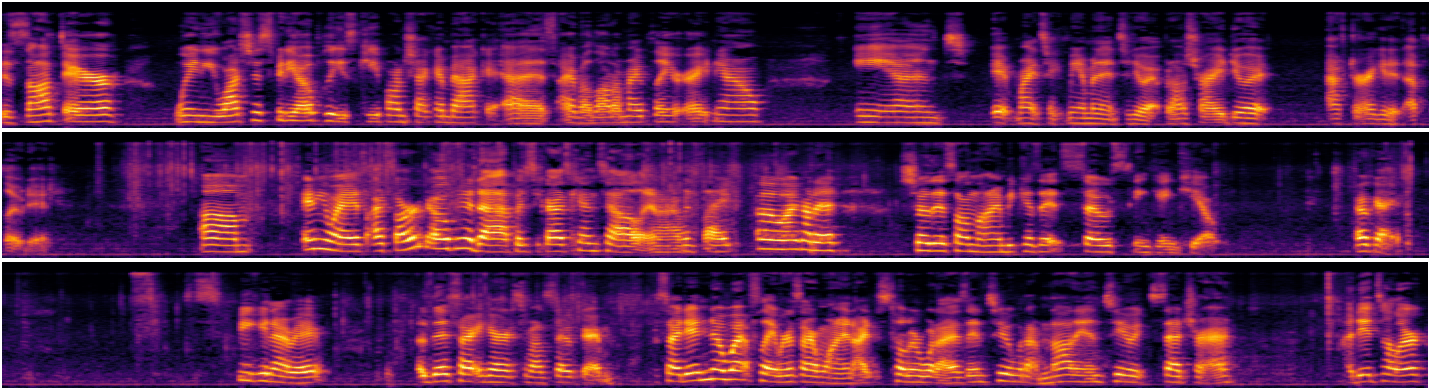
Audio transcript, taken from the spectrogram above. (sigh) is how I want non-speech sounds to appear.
It's not there. When you watch this video, please keep on checking back as I have a lot on my plate right now. And it might take me a minute to do it, but I'll try to do it after I get it uploaded. Um, anyways, I started to open it up, as you guys can tell, and I was like, oh, I gotta show this online because it's so stinking cute. Okay. Speaking of it, this right here smells so good. So I didn't know what flavors I wanted. I just told her what I was into, what I'm not into, etc. I did tell her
